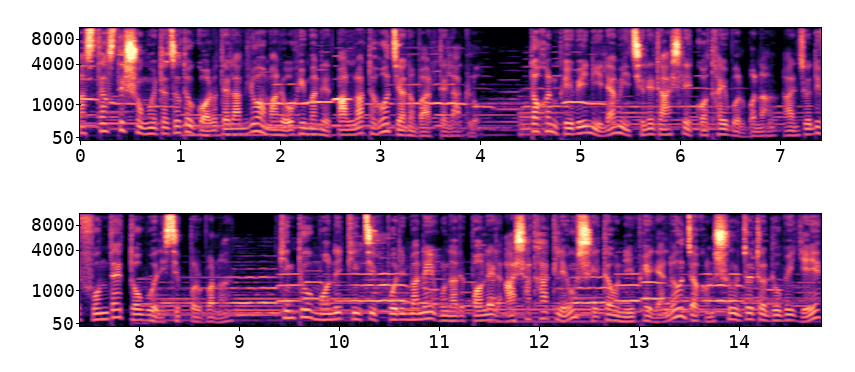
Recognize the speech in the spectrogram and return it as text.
আস্তে আস্তে সময়টা যত গড়তে লাগল, আমার অভিমানের পাল্লাটাও যেন বাড়তে লাগল। তখন ভেবেই নিলাম, এই ছেলেটা আসলে কথাই বলব না। আর যদি ফোন দেয়, তবুও রিসিভ করব না। কিন্তু মনে কিঞ্চিত পরিমাণে ওনার পলের আশা থাকলেও সেটাও নিভে গেল যখন সূর্যটা ডুবে গিয়ে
